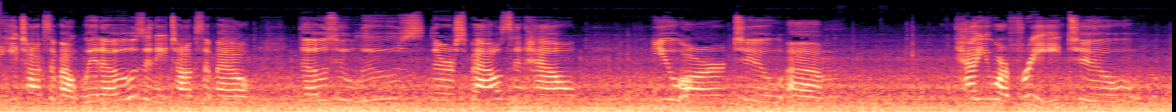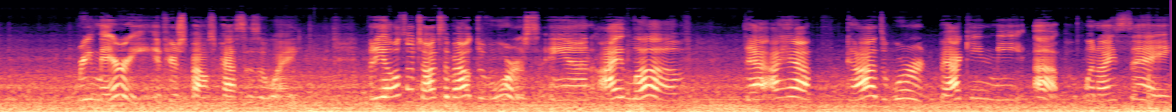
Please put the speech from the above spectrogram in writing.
he talks about widows and he talks about those who lose their spouse and how you are to, um, how you are free to remarry if your spouse passes away. But he also talks about divorce. And I love that I have God's word backing me up when I say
